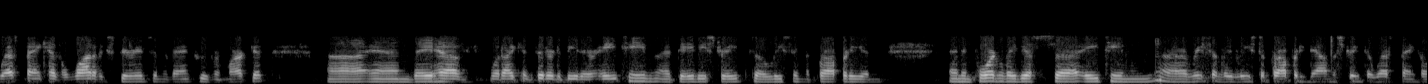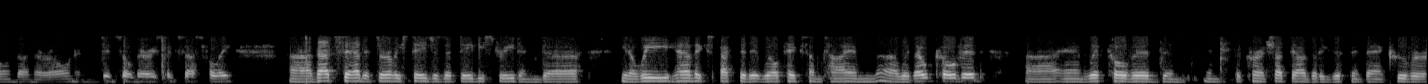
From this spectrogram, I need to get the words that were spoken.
Westbank has a lot of experience in the Vancouver market. And they have what I consider to be their A team at Davie Street, so leasing the property. And importantly, this uh, A team uh, recently leased a property down the street that Westbank owns on their own and did so very successfully. Uh, that said, it's early stages at Davie Street, and you know we have expected it will take some time without COVID. And with COVID and the current shutdowns that exist in Vancouver,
